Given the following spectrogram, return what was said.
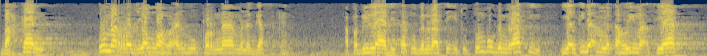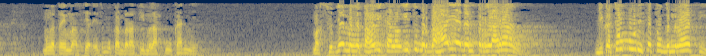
Bahkan Umar radhiyallahu anhu pernah menegaskan apabila di satu generasi itu tumbuh generasi yang tidak mengetahui maksiat, mengetahui maksiat itu bukan berarti melakukannya. Maksudnya mengetahui kalau itu berbahaya dan terlarang. Jika tumbuh di satu generasi,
